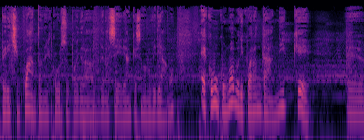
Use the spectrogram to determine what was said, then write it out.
per i 50 nel corso poi della, della serie, anche se non lo vediamo, è comunque un uomo di 40 anni che eh,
